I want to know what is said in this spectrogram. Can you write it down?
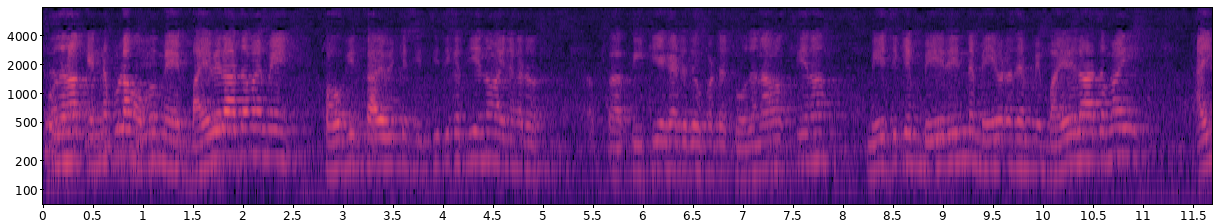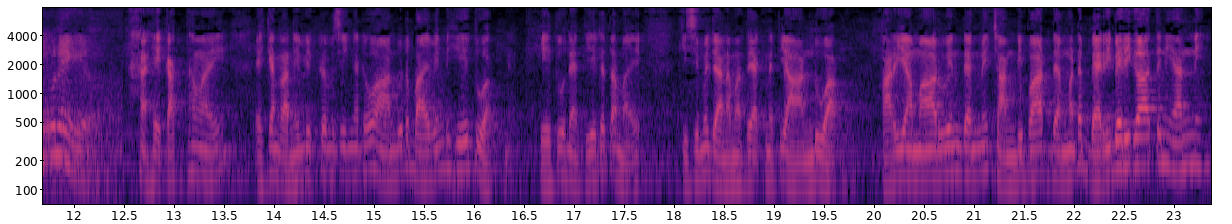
චෝදනාවක් එන්න පුළුවන් ඔබ මේ බය වෙලා තමයි මේ පෞද්ගලික කාර්ය වෙච්ච සිද්ධි ටික තියෙනවා ඊළඟට PTA එකට ඔබට චෝදනාවක් තියෙනවා මේ ටිකෙන් බේරෙන්න මේවට දැන් මේ බය වෙලා තමයි අයින් වුණේ කියලා. එකක් තමයි ඒ කියන්නේ රනිල් වික්‍රමසිංහට ඕ ආණ්ඩුවට බය වෙන්න හේතුවක් නැහැ. හේතුව නැති එක තමයි කිසිම ජනමතයක් නැති ආණ්ඩුවක් හරි අමාරුවෙන් දැන් මේ චණ්ඩිපාට දැම්මට බැරි බැරි ගාතනේ යන්නේ.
